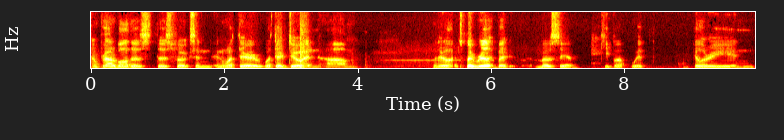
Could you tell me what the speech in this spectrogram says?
I'm proud of all those those folks and, and what they're what they're doing um, with their lives. But really but mostly I keep up with Hilarie and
